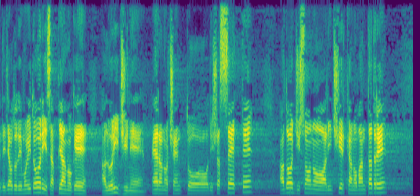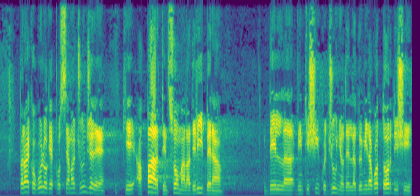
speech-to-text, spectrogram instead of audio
degli autodemolitori, sappiamo che all'origine erano 117, ad oggi sono all'incirca 93, però ecco quello che possiamo aggiungere è che a parte insomma, la delibera del 25 giugno del 2014,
